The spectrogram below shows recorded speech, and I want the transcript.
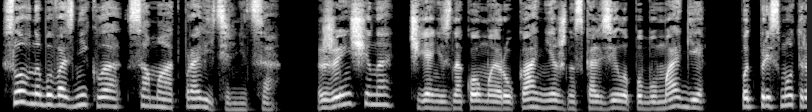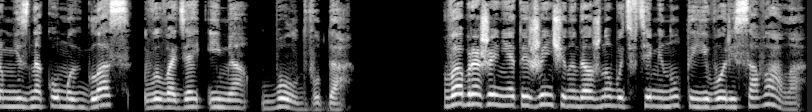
словно бы возникла сама отправительница. Женщина, чья незнакомая рука нежно скользила по бумаге, под присмотром незнакомых глаз, выводя имя Болдвуда. Воображение этой женщины должно быть в те минуты его рисовало.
